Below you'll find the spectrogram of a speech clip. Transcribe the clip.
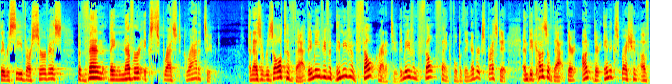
they received our service, but then they never expressed gratitude. And as a result of that, they may have even, they may have even felt gratitude. They may have even felt thankful, but they never expressed it. And because of that, their, un, their inexpression of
